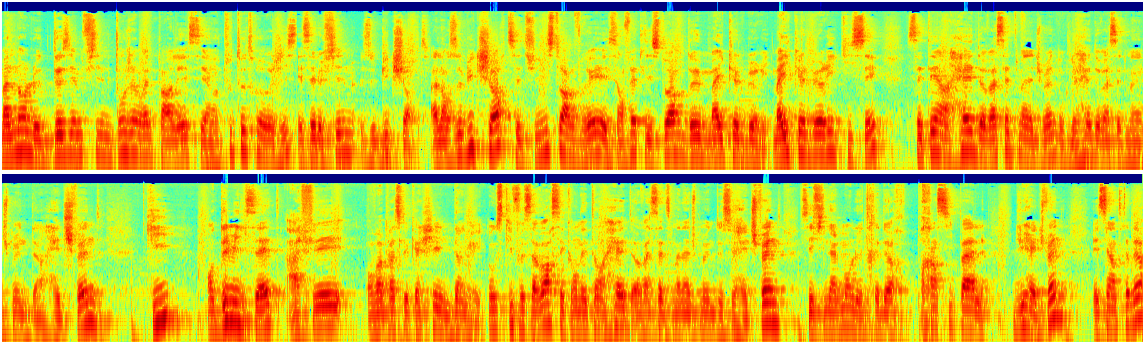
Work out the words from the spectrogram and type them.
Maintenant, le deuxième film dont j'aimerais te parler, c'est un tout autre registre et c'est le film The Big Short. Alors, The Big Short, c'est une histoire vraie et c'est en fait l'histoire de Michael Burry. Michael Burry, qui c'est? C'était un Head of Asset Management, donc le Head of Asset Management d'un hedge fund qui, en 2007, a fait on va pas se le cacher, une dinguerie. Donc ce qu'il faut savoir, c'est qu'en étant head of asset management de ce hedge fund, c'est finalement le trader principal du hedge fund, et c'est un trader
